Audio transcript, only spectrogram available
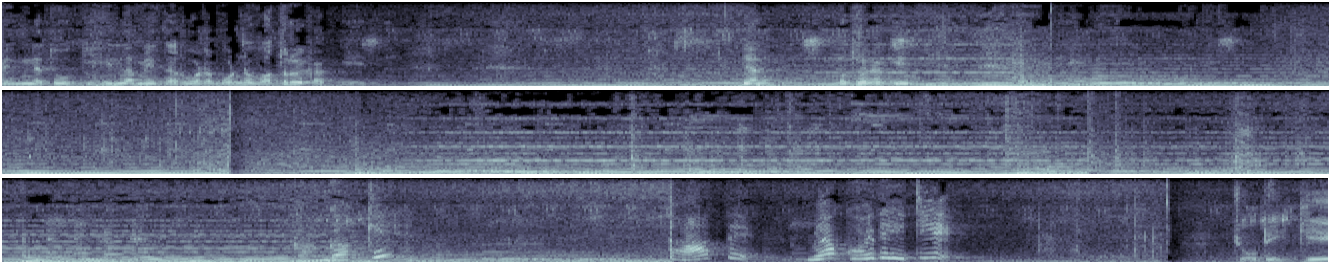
වෙන්නේ නැතුව ගිහිල්ලා මේ දරුවට බොන්න වතුර එකක් ගේන්න. යන් වතුර එකක් ගේන්න. ගංගක්කේ තාත්තේ මෙයා කොහෙද හිටියේ චූටි කී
